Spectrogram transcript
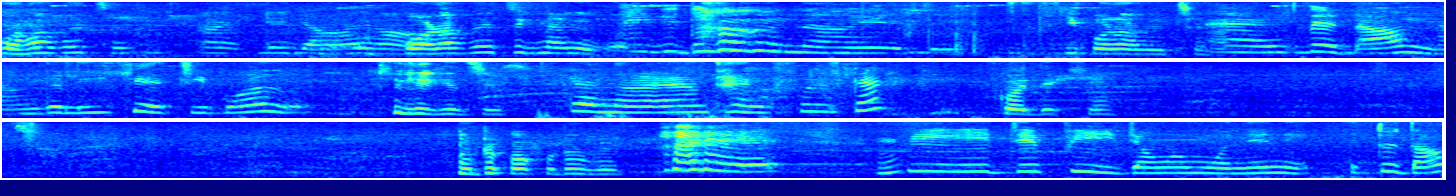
পড়া হয়েছে? পড়া হয়েছে কি না কি পড়া হয়েছে? একটা দাও না আমি লিখেছি বলো কি লিখেছিস? কেন আই এম থ্যাঙ্কফুল কই দেখি। ওটা কখন হবে? যে পি আমার মনে নেই একটু দাও?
